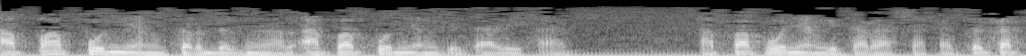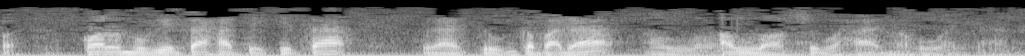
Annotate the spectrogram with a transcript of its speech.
apa pun yang terdengar, apa pun yang kita lihat, apa pun yang kita rasakan, tetap kolbu kita, hati kita bergantung kepada Allah, Allah Subhanahu wa taala.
